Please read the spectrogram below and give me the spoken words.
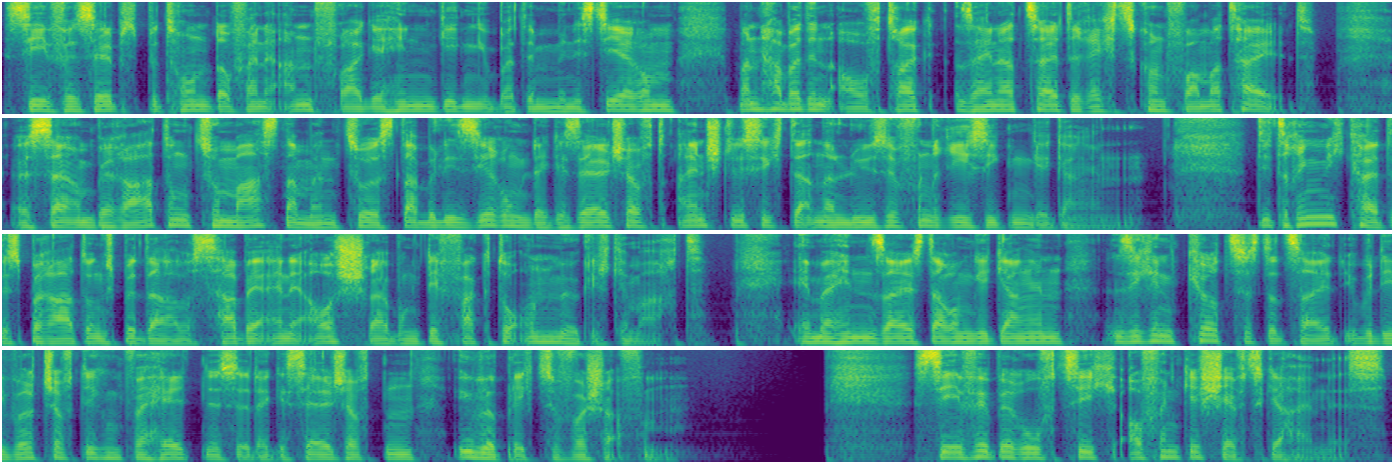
Sefe selbst betont auf eine Anfrage hin gegenüber dem Ministerium, man habe den Auftrag seinerzeit rechtskonform erteilt. Es sei um Beratung zu Maßnahmen zur Stabilisierung der Gesellschaft einschließlich der Analyse von Risiken gegangen. Die Dringlichkeit des Beratungsbedarfs habe eine Ausschreibung de facto unmöglich gemacht. Immerhin sei es darum gegangen, sich in kürzester Zeit über die wirtschaftlichen Verhältnisse der Gesellschaften Überblick zu verschaffen. Sefe beruft sich auf ein Geschäftsgeheimnis.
